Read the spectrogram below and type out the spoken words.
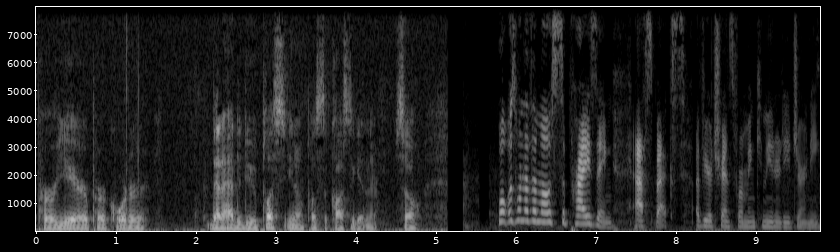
per year per quarter that i had to do plus you know plus the cost of getting there. So. What was one of the most surprising aspects of your transforming community journey?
